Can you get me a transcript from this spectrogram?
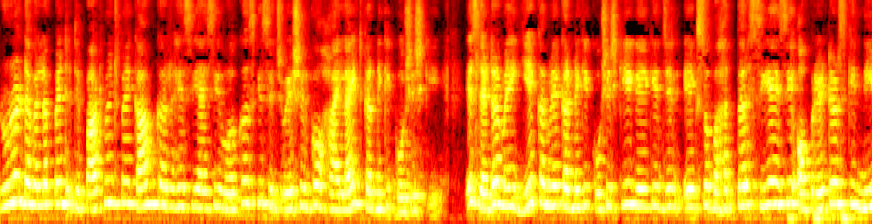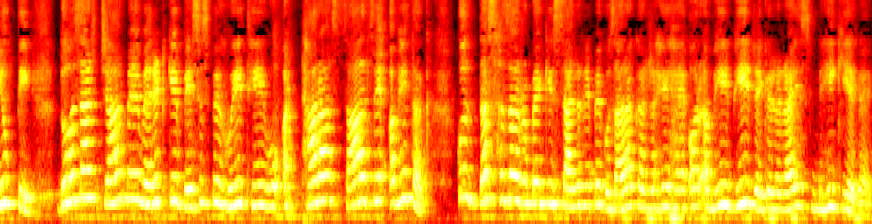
रूरल डेवलपमेंट डिपार्टमेंट में काम कर रहे सीआईसी वर्कर्स की सिचुएशन को हाईलाइट करने की कोशिश की। इस लेटर में ये कन्वे करने की कोशिश की गई कि जिन एक सीआईसी ऑपरेटर्स की नियुक्ति 2004 में मेरिट के बेसिस पे हुई थी, वो 18 साल से अभी तक कुल दस हज़ार रूपए की सैलरी पे गुजारा कर रहे हैं और अभी भी रेगुलराइज नहीं किए गए।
